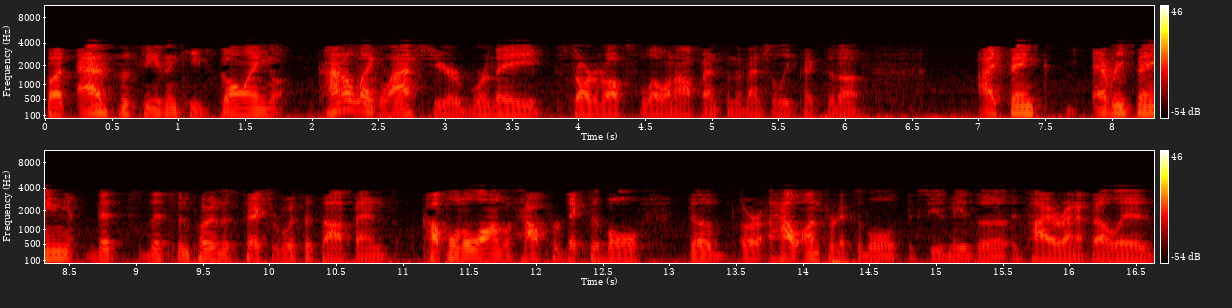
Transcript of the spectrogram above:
but as the season keeps going, kind of like last year, where they started off slow on offense and eventually picked it up. I think everything that's that's been put in this picture with this offense, coupled along with how predictable the or how unpredictable, excuse me, the entire NFL is,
